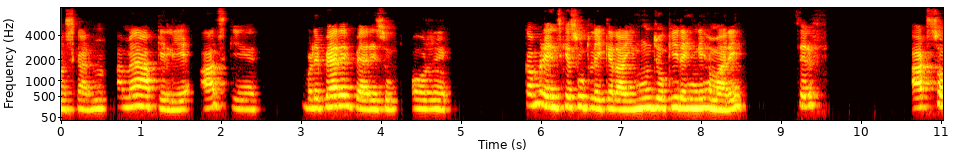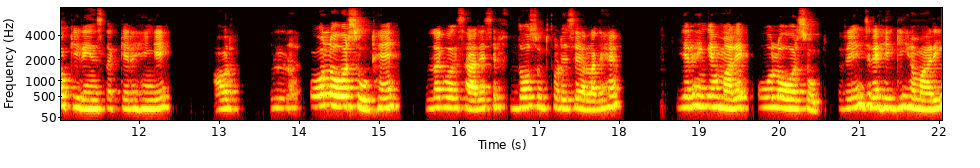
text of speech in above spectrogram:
नमस्कार। मैं आपके लिए आज के बड़े प्यारे प्यारे सूट और कम रेंज के सूट लेकर आई हूँ, जो कि रहेंगे हमारे सिर्फ़ 800 की रेंज तक के रहेंगे और ऑल ओवर सूट हैं। लगभग सारे सिर्फ़ दो सूट थोड़े से अलग हैं। ये रहेंगे हमारे ऑल ओवर सूट। रेंज रहेगी हमारी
